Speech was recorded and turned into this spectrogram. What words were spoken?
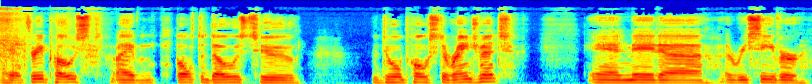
I had three posts. I bolted those to the dual post arrangement and made a, a receiver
